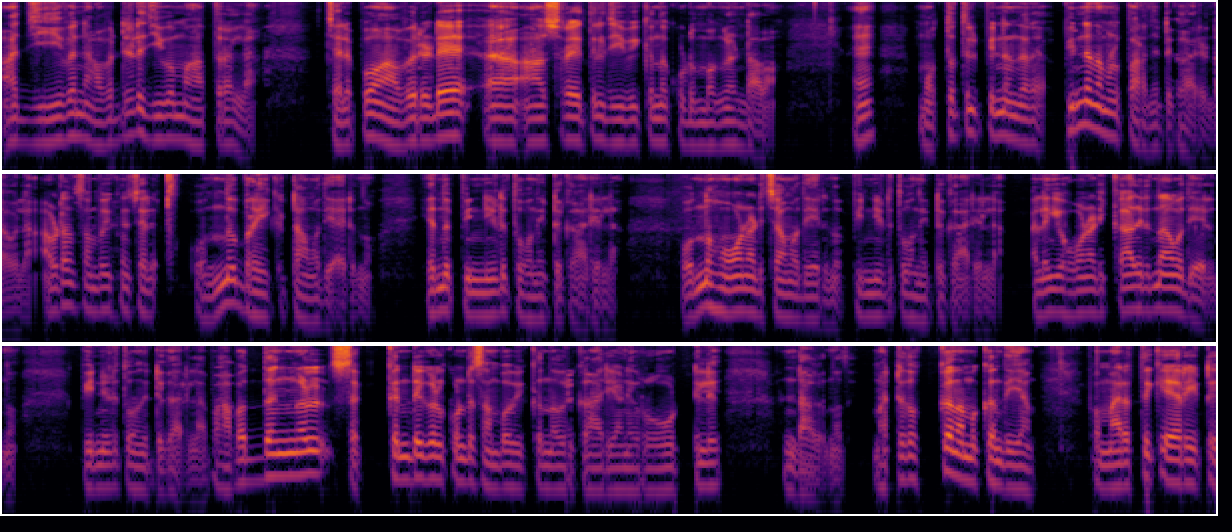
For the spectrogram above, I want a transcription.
ആ ജീവൻ അവരുടെ ജീവൻ മാത്രമല്ല ചിലപ്പോൾ അവരുടെ ആശ്രയത്തിൽ ജീവിക്കുന്ന കുടുംബങ്ങളുണ്ടാവാം ഏ മൊത്തത്തിൽ പിന്നെ എന്താ പറയുക പിന്നെ നമ്മൾ പറഞ്ഞിട്ട് കാര്യം ഉണ്ടാവില്ല അവിടെ സംഭവിക്കുന്ന വെച്ചാൽ ഒന്ന് ബ്രേക്ക് ഇട്ടാൽ മതിയായിരുന്നു എന്ന് പിന്നീട് തോന്നിയിട്ട് കാര്യമില്ല. ഒന്ന് ഹോൺ അടിച്ചാൽ മതിയായിരുന്നു പിന്നീട് തോന്നിയിട്ട് കാര്യമില്ല. അല്ലെങ്കിൽ ഹോൺ അടിക്കാതിരുന്നാൽ മതിയായിരുന്നു. പിന്നീട് തോന്നിയിട്ട് കാര്യമില്ല. അപ്പോൾ അബദ്ധങ്ങൾ സെക്കൻഡുകൾ കൊണ്ട് സംഭവിക്കുന്ന ഒരു കാര്യമാണ് ഈ റോട്ടിൽ ഉണ്ടാകുന്നത്. മറ്റതൊക്കെ നമുക്ക് എന്ത് ചെയ്യാം? ഇപ്പം മരത്ത് കയറിയിട്ട്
